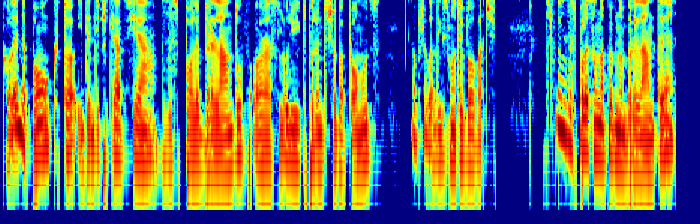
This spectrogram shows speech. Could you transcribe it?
kolejny punkt to identyfikacja w zespole Berlandów oraz ludzi, którym trzeba pomóc, na przykład ich zmotywować. W Twoim zespole są na pewno brylanty,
